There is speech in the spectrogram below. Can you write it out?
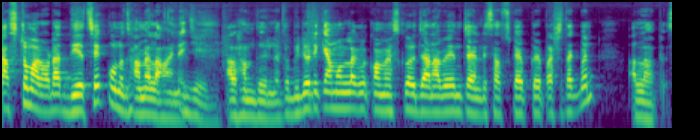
কাস্টমার অর্ডার দিয়েছে কোনো ঝামেলা হয় নাই। আলহামদুলিল্লাহ। তো ভিডিওটি কেমন লাগল কমেন্টস করে জানাবেন। চ্যানেলটি সাবস্ক্রাইব করে পাশে থাকবেন। আল্লাহ হাফেজ।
